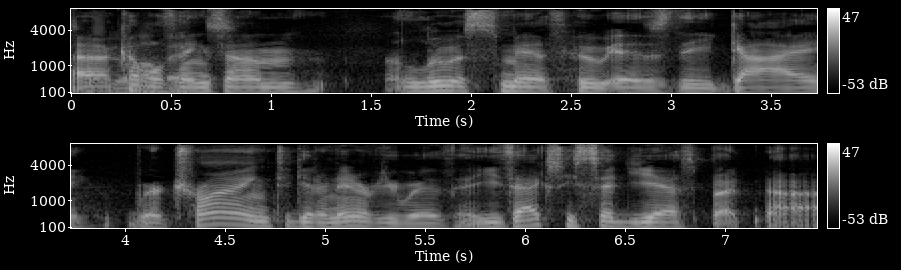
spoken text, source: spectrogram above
a couple of things. Um, Lewis Smith, who is the guy we're trying to get an interview with, he's actually said yes, but uh,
